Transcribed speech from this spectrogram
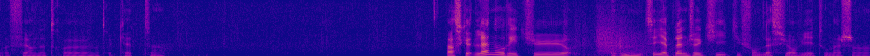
On va faire notre, euh, notre quête. Parce que la nourriture... Il y a plein de jeux qui, qui, font de la survie et tout, machin.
